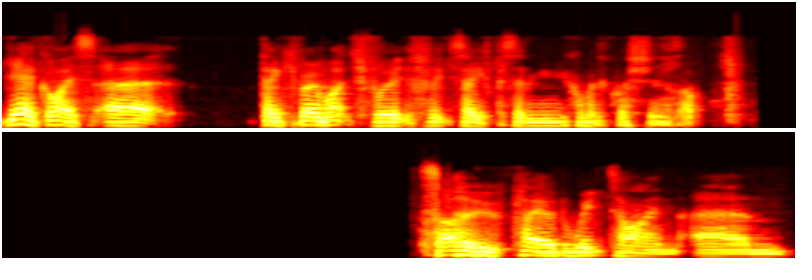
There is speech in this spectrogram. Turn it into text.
yeah, guys, thank you very much for, for say for sending in your comments, and questions up. So, player of the week time. Um,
